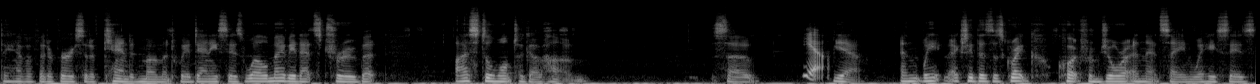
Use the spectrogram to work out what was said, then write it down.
they have a, bit of very sort of candid moment where Danny says, "Well, maybe that's true, but I still want to go home." So Yeah. yeah, and we actually there's this great qu- quote from Jorah in that scene where he says,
